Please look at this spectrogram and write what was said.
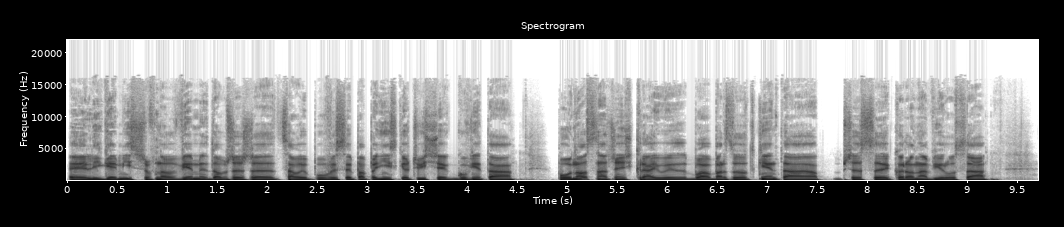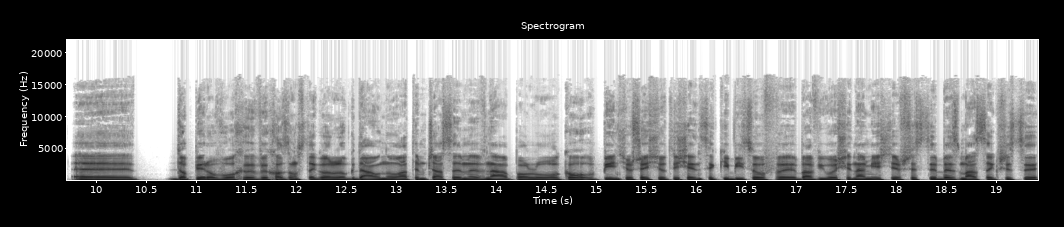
e, Ligę Mistrzów. No wiemy dobrze, że cały Półwysep Apeniński, oczywiście głównie ta północna część kraju była bardzo dotknięta przez koronawirusa. E, dopiero Włochy wychodzą z tego lockdownu, a tymczasem w Neapolu około 5-6 tysięcy kibiców e, bawiło się na mieście, wszyscy bez masek, wszyscy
